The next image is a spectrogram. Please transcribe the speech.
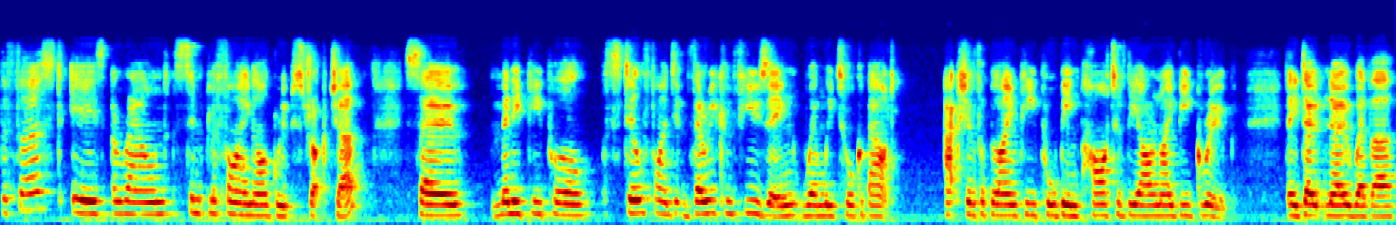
The first is around simplifying our group structure. So, many people still find it very confusing when we talk about Action for Blind People being part of the RNIB group. They don't know whether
